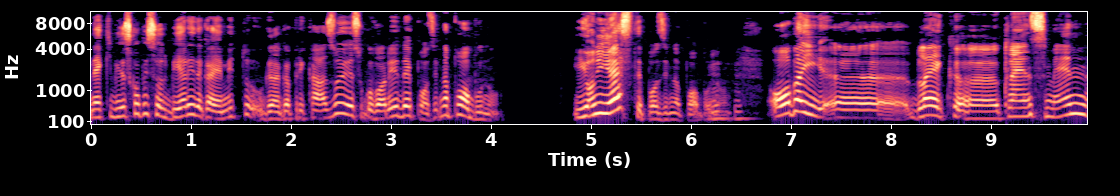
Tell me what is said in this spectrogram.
neki bioskopi su odbijali da ga emitu, da ga prikazuju, jer su govorili da je poziv na pobunu. I on jeste poziv na pobunu. Mm -hmm. Ovaj uh, Black uh, Klansman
